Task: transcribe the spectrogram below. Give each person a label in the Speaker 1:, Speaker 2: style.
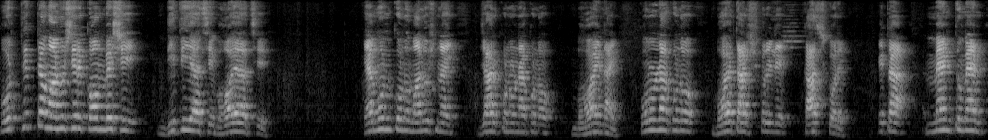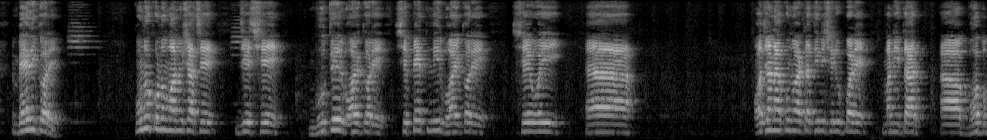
Speaker 1: প্রত্যেকটা মানুষের কম বেশি ভীতি আছে, ভয় আছে। এমন কোনো মানুষ নাই যার কোনো না কোনো ভয় নাই। কোনো না কোনো ভয় তার শরীরে কাজ করে। এটা ম্যান টু ম্যান ভ্যারি করে। কোনো কোনো মানুষ আছে যে সে ভূতের ভয় করে, সে পেতনির ভয় করে, সে ওই অজানা কোনো একটা জিনিসের উপরে মানে তার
